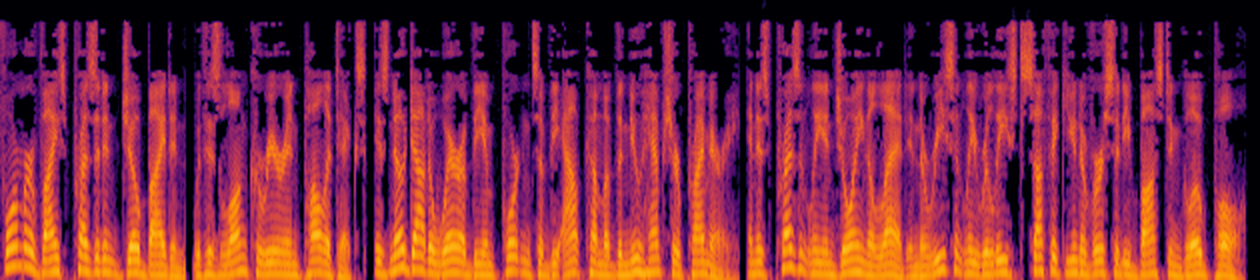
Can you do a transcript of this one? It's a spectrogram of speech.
Former Vice President Joe Biden, with his long career in politics, is no doubt aware of the importance of the outcome of the New Hampshire primary, and is presently enjoying a lead in the recently released Suffolk University Boston Globe poll.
